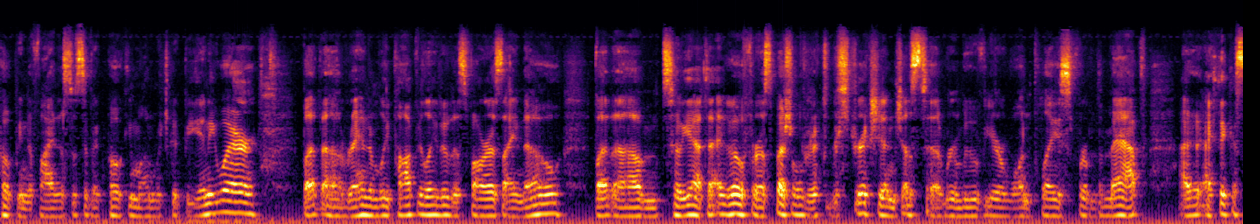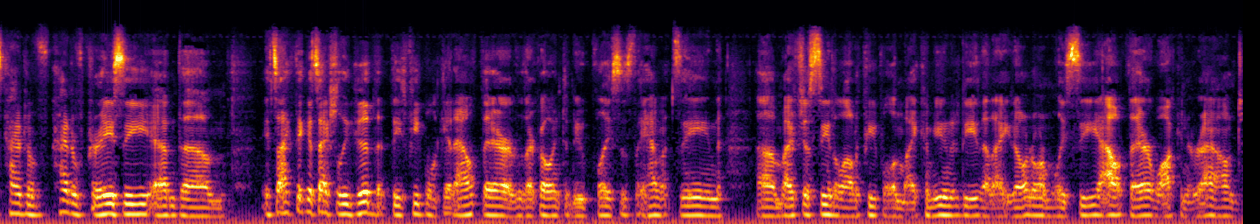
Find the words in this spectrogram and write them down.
hoping to find a specific Pokemon, which could be anywhere, but uh, randomly populated as far as I know. But um, so yeah, to go for a special re- restriction just to remove your one place from the map, I, I think it's kind of kind of crazy and. Um, it's I think it's actually good that these people get out there. And they're going to new places they haven't seen. Um, I've just seen a lot of people in my community that I don't normally see out there walking around,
